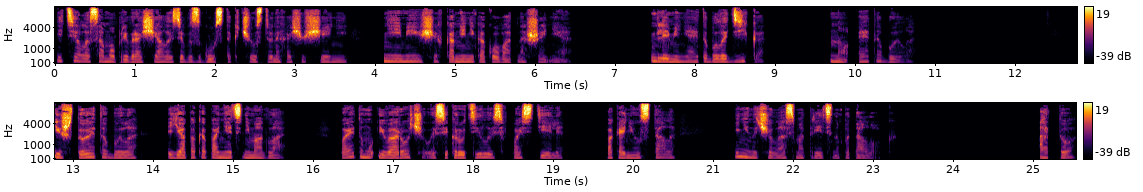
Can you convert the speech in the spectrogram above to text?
и тело само превращалось в сгусток чувственных ощущений, не имеющих ко мне никакого отношения. Для меня это было дико, но это было. И что это было, я пока понять не могла, поэтому и ворочалась, и крутилась в постели, пока не устала и не начала смотреть на потолок. А то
